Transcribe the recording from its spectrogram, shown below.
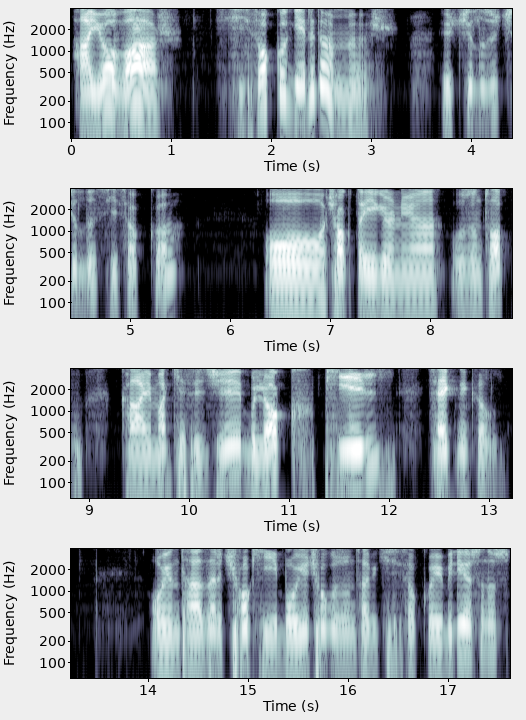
Ha yo var. Sissoko geri dönmüş. 3 yıldız 3 yıldız Sissoko. Oo çok da iyi görünüyor. Uzun top. Kayma, kesici, blok, pil, technical. Oyun tarzları çok iyi. Boyu çok uzun tabii ki Sissoko'yu biliyorsunuz.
